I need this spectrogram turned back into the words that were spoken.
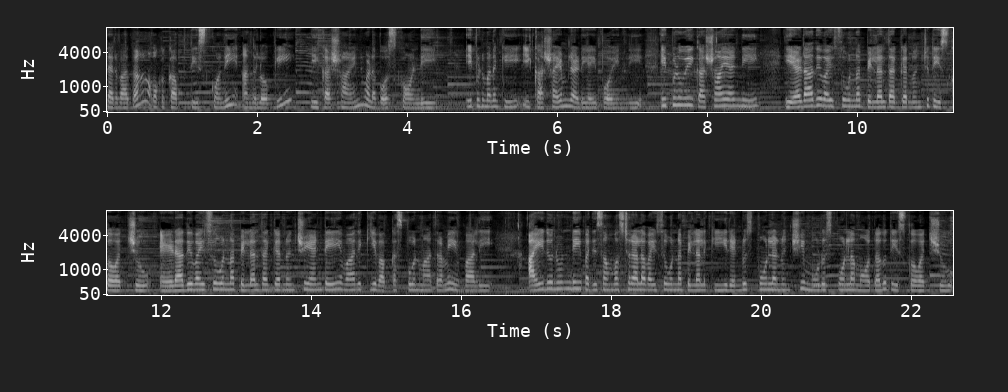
తర్వాత ఒక కప్ తీసుకొని అందులోకి ఈ కషాయాన్ని వడబోసుకోండి. ఇప్పుడు మనకి ఈ కషాయం రెడీ అయిపోయింది. ఇప్పుడు ఈ కషాయాన్ని ఏడాది వయసు ఉన్న పిల్లల దగ్గర నుంచి తీసుకోవచ్చు. ఏడాది వయసు ఉన్న పిల్లల దగ్గర నుంచి అంటే వారికి ఒక్క స్పూన్ మాత్రమే ఇవ్వాలి. ఐదు నుండి పది సంవత్సరాల వయసు ఉన్న పిల్లలకి రెండు స్పూన్ల నుంచి మూడు స్పూన్ల మోతాదు తీసుకోవచ్చు.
